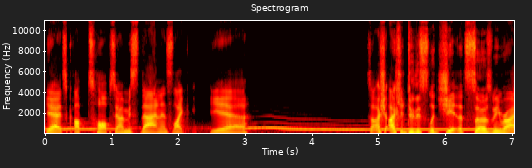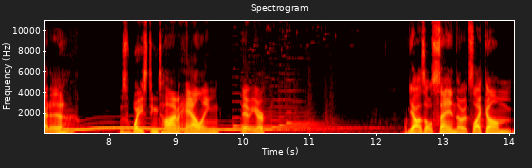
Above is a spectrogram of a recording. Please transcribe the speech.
yeah, it's up top, so I missed that, and it's like, yeah. So I, sh I should do this legit. That serves me right, eh? I'm just wasting time howling. There we go. Yeah, as I was saying though, it's like um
